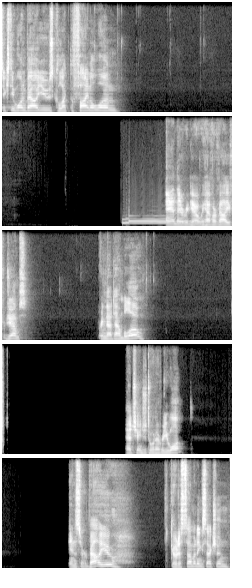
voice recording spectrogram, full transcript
61 values. Collect the final one. And there we go. We have our value for gems. Bring that down below. and change it to whatever you want. Insert value, go to summoning section.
